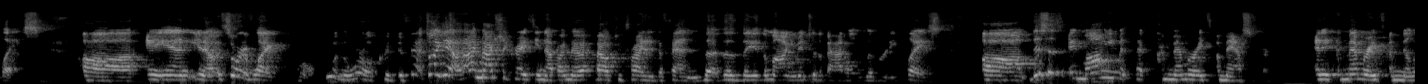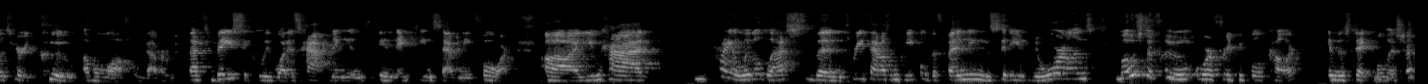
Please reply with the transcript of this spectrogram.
Place. Uh, and you know, it's sort of like, well, who in the world could defend? So yeah, I'm actually crazy enough. I'm about to try to defend the the, the, the monument to the Battle of Liberty Place. Uh, this is a monument that commemorates a massacre, and it commemorates a military coup of a lawful government. That's basically what is happening in in 1874. Uh, you had probably a little less than 3,000 people defending the city of New Orleans, most of whom were free people of color in the state militia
